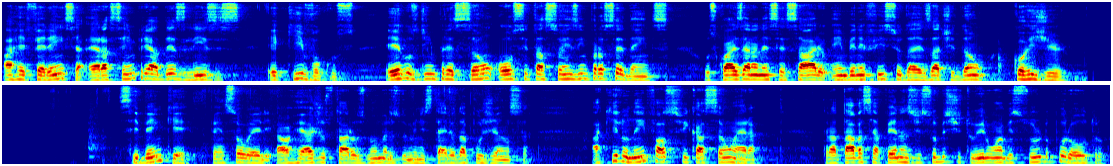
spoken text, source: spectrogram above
A referência era sempre a deslizes, equívocos, erros de impressão ou citações improcedentes os quais era necessário, em benefício da exatidão, corrigir. Se bem que, pensou ele, ao reajustar os números do Ministério da Pujança, aquilo nem falsificação era. Tratava-se apenas de substituir um absurdo por outro.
